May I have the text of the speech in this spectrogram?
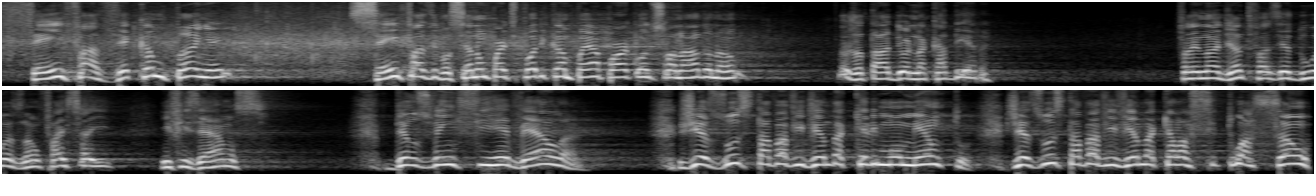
Sem fazer campanha, hein? Sem fazer. Você não participou de campanha para ar-condicionado, não. Eu já estava de olho na cadeira. Falei, não adianta fazer duas, não, faz isso aí. E fizemos. Deus vem e se revela. Jesus estava vivendo aquele momento, Jesus estava vivendo aquela situação,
